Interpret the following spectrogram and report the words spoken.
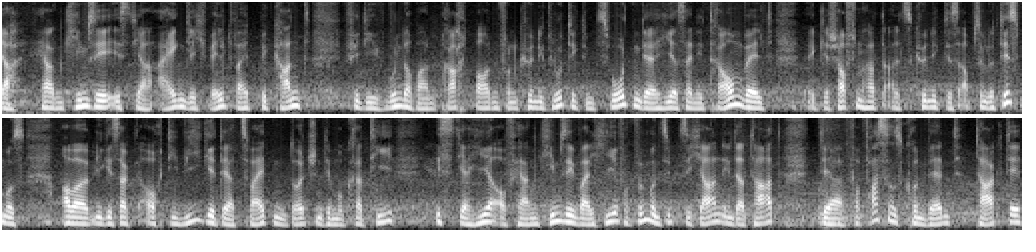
Ja, Herrn Chiemsee ist ja eigentlich weltweit bekannt für die wunderbaren Prachtbauten von König Ludwig II., der hier seine Traumwelt äh, geschaffen hat als König des Absolutismus. Aber wie gesagt, auch die Wiege der zweiten deutschen Demokratie ist ja hier auf Herrn Chiemsee, weil hier vor 75 Jahren in der Tat der Verfassungskonvent tagte,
